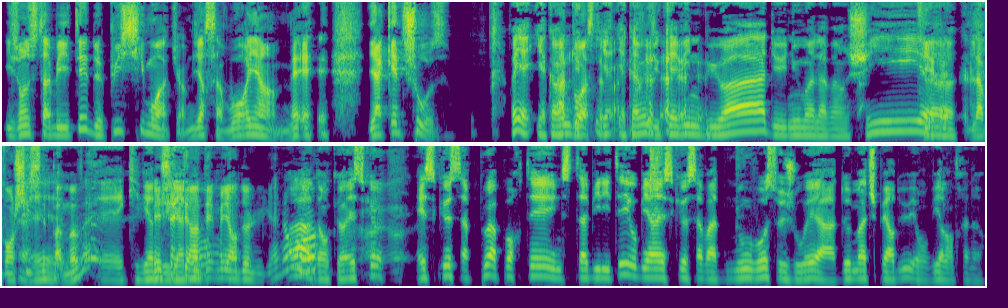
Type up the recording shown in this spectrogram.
ils ont une stabilité depuis six mois. Tu vas me dire, ça vaut rien, mais il y a quelque chose. Oui, il y a- il y a quand même, toi, du, il y a- il y a Stéphane. quand même du Kevin Buat, du Numa Lavanchi, Qui est- euh, c'est euh, pas mauvais. euh, qui vient Et de c'était Lugano. un des meilleurs de Lugano. Voilà, hein. donc euh, est-ce que est-ce que ça peut apporter une stabilité ou bien est-ce que ça va de nouveau se jouer à deux matchs perdus et on vire l'entraîneur?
